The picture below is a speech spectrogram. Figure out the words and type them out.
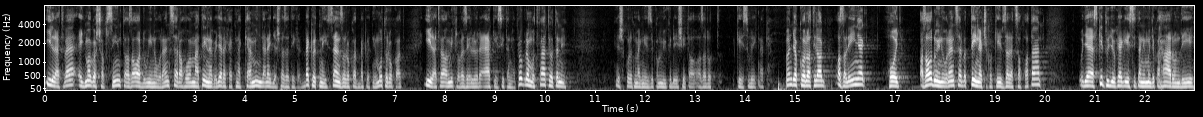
illetve egy magasabb szint az Arduino rendszer, ahol már tényleg a gyerekeknek kell minden egyes vezetéket bekötni, szenzorokat bekötni, motorokat, illetve a mikrovezérlőre elkészíteni a programot, feltölteni, és akkor ott megnézzük a működését az adott készüléknek. Gyakorlatilag az a lényeg, hogy az Arduino rendszerben tényleg csak a képzelet szab határt. Ugye ezt ki tudjuk egészíteni mondjuk a 3D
